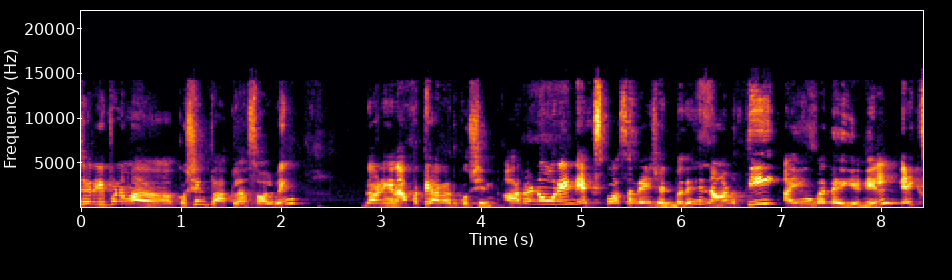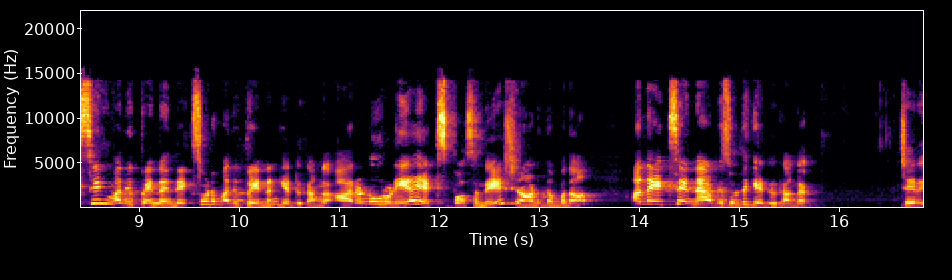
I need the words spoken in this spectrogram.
சரி இப்போ நம்ம கொஷின் பார்க்கலாம் சால்விங் கவனிங்க நாற்பத்தி ஆறாவது கொஸ்டின் அறநூறின் எக்ஸ் பர்சன்டேஜ் என்பது நானூற்றி ஐம்பது எனில் எக்ஸின் மதிப்பு என்ன? இந்த எக்ஸோட மதிப்பு என்னன்னு கேட்டிருக்காங்க. அறநூறுடைய எக்ஸ் பர்சன்டேஜ் நானூற்றம்பதா அந்த எக்ஸ் என்ன அப்படின்னு சொல்லிட்டு கேட்டிருக்காங்க. சரி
